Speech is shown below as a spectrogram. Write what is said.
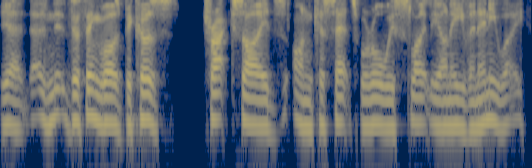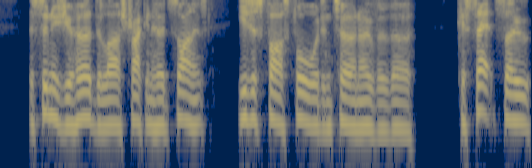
Yeah, and the thing was because track sides on cassettes were always slightly uneven anyway. As soon as you heard the last track and heard silence, you just fast forward and turn over the cassette. So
